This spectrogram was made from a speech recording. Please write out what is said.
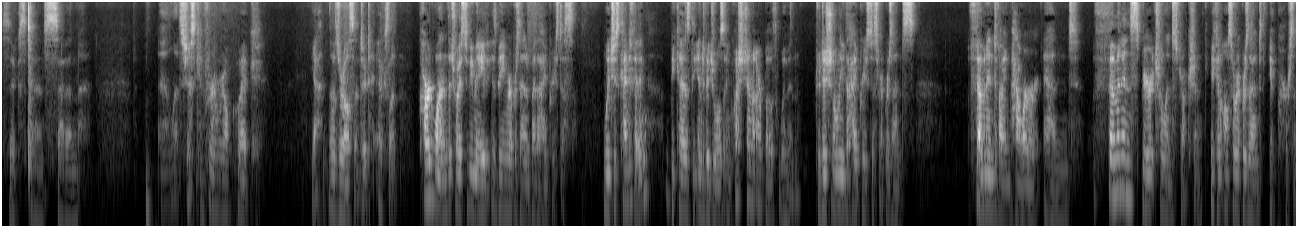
six, and seven. Let's just confirm real quick. Yeah, those are all centered. Excellent. Card one, the choice to be made, is being represented by the High Priestess, which is kind of fitting because the individuals in question are both women. Traditionally, the High Priestess represents feminine divine power and feminine spiritual instruction. It can also represent a person.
